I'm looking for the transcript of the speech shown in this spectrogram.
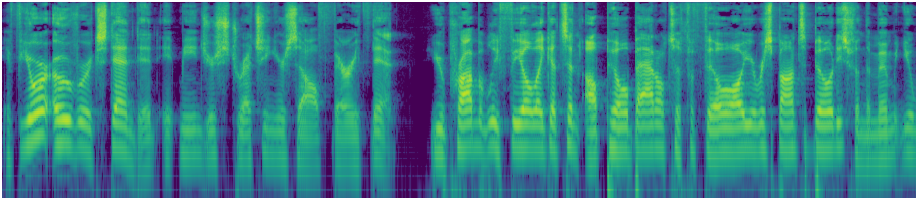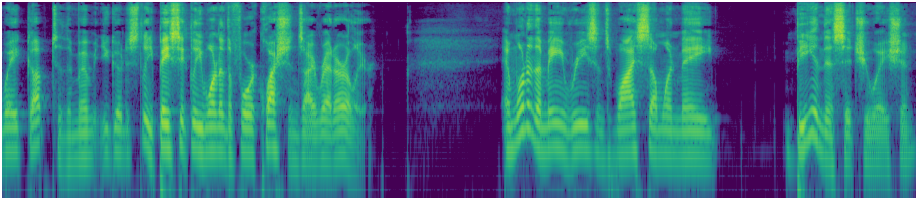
If you're overextended, it means you're stretching yourself very thin. You probably feel like it's an uphill battle to fulfill all your responsibilities from the moment you wake up to the moment you go to sleep. Basically, one of the four questions I read earlier. And one of the main reasons why someone may be in this situation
